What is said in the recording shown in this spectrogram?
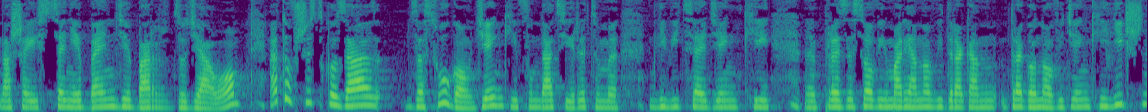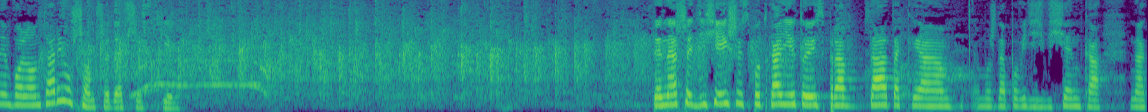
naszej scenie będzie bardzo działo. A to wszystko za zasługą dzięki Fundacji Rytm Gliwice, dzięki e, prezesowi Marianowi Dragan, Dragonowi, dzięki licznym wolontariuszom przede wszystkim. Te nasze dzisiejsze spotkanie to jest prawda taka, można powiedzieć, wisienka na,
